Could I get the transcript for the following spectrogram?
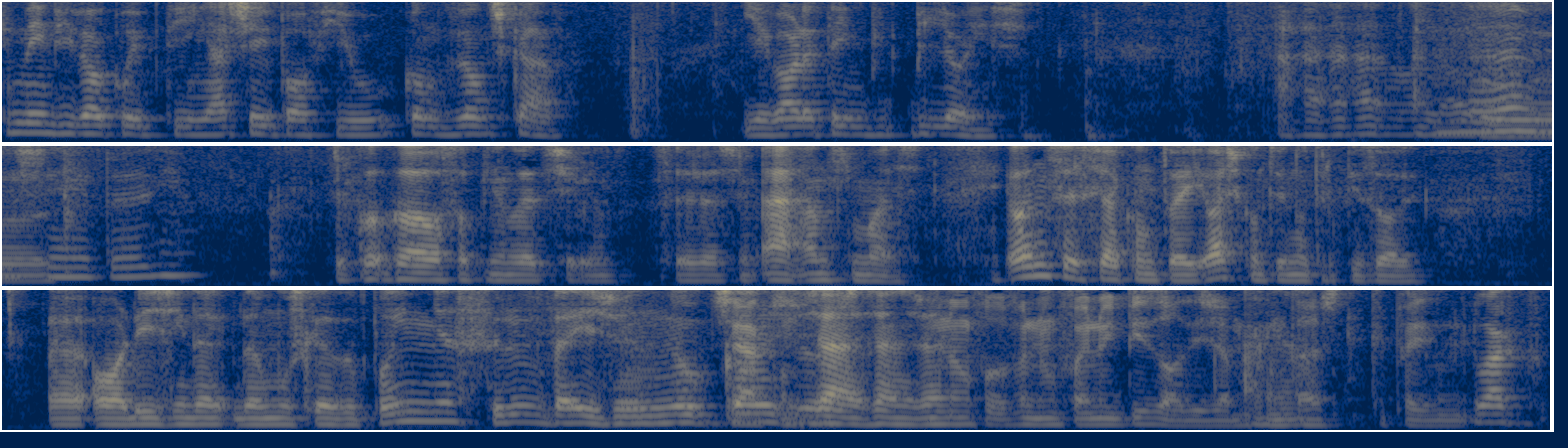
que nem videoclipe tinha, a Shape of You, com 200 k E agora tem bi- bilhões. Ah, Qual, qual é a vossa opinião do Ed Sheeran? Vocês acham- Ah, antes de mais. Eu não sei se já contei, eu acho que contei no outro episódio. ah, a origem da, da música do Põe a cerveja no. Já, conjunto. Já, já, já. Não, foi, não foi no episódio, já me Ah, contaste. Tipo, em- Claro que eu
